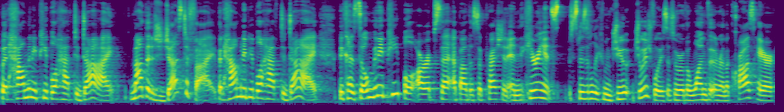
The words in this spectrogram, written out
but how many people have to die? Not that it's justified, but how many people have to die because so many people are upset about this oppression? And hearing it specifically from Jew- Jewish voices, who are the ones that are in the crosshair,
